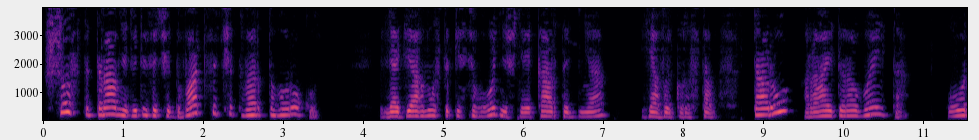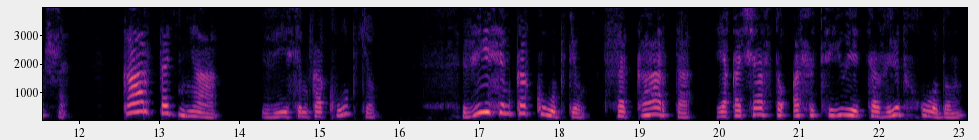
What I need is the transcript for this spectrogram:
6 травня 2024 року. Для діагностики сьогоднішньої карти дня я використав Таро Райдера Вейта. Отже, карта дня вісімка кубків. Вісімка кубків це карта, яка часто асоціюється з відходом,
